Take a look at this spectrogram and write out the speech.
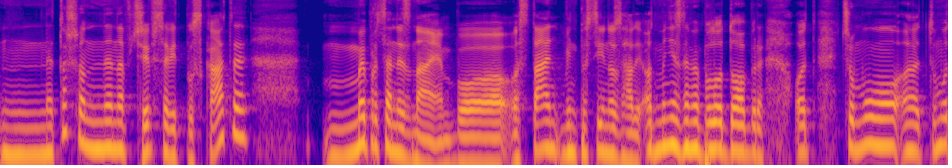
не то, що не навчився відпускати. Ми про це не знаємо, бо остань він постійно згадує, от мені з ними було добре, от чому е, тому,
